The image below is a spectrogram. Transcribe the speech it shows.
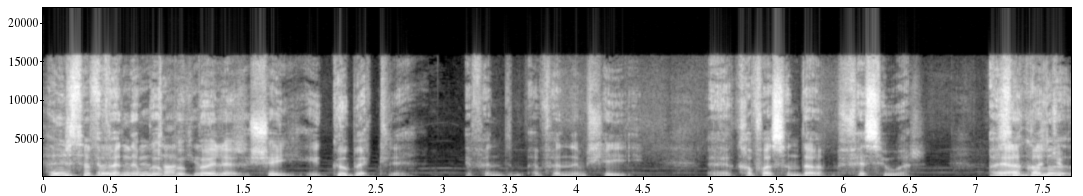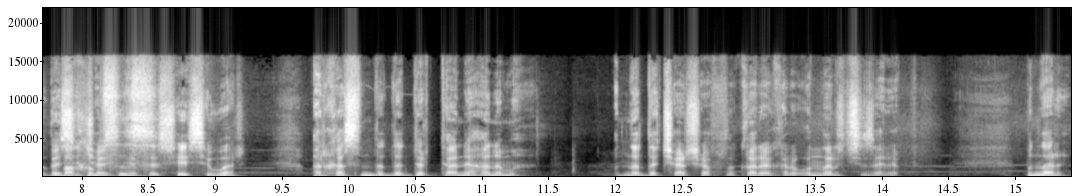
Her seferinde Efendim gö- böyle ediyoruz. şey e, göbekli efendim efendim şey e, kafasında fesi var. Ayağında Sakalı cübbesi çay, bakımsız. efes şeysi var. Arkasında da dört tane hanımı. Onlar da çarşaflı kara kara onları çizer hep. Bunlar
